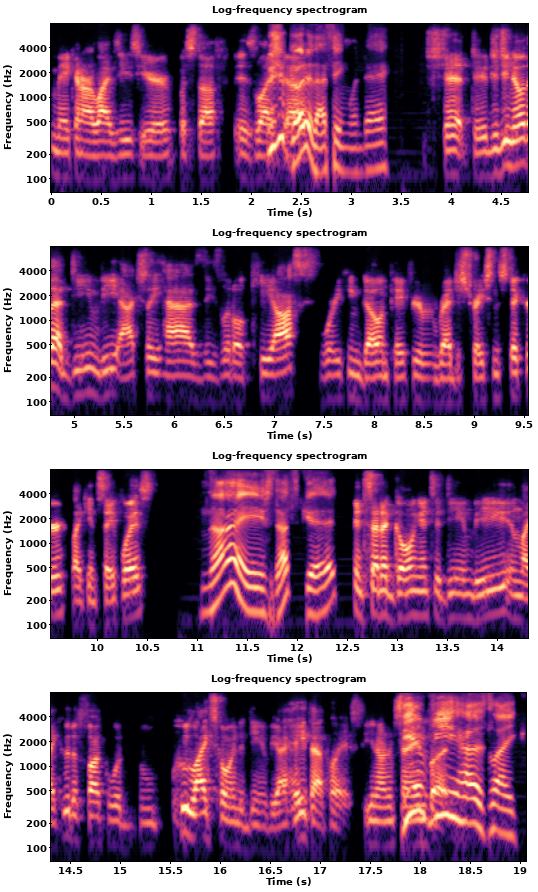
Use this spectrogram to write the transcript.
making our lives easier with stuff. Is like we should uh, go to that thing one day. Shit, dude. Did you know that DMV actually has these little kiosks where you can go and pay for your registration sticker, like in Safeways? Nice, that's good. Instead of going into DMV and like, who the fuck would, who likes going to DMV? I hate that place. You know what I'm saying? DMV has like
